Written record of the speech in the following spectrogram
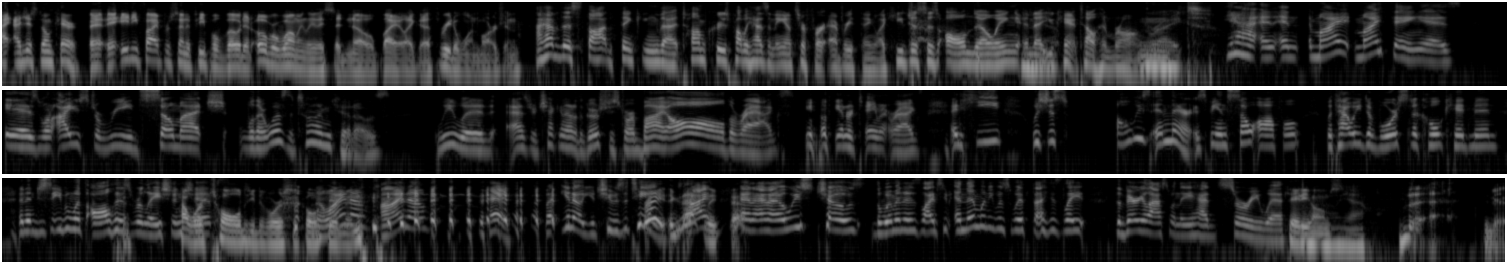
I, I just don't care. Eighty-five percent of people voted overwhelmingly. They said no by like a three to one margin. I have this thought thinking that Tom Cruise probably has an answer for everything. Like, he just is all knowing and that you can't tell him wrong. Mm. Right. Yeah, and and my my thing is is when I used to read so much. Well, there was a time, kiddos. We would, as you're checking out of the grocery store, buy all the rags, you know, the entertainment rags, and he was just always in there as being so awful with how he divorced Nicole Kidman, and then just even with all his relationships. How we're told he divorced Nicole No, Kidman. I know, I know. hey, but you know, you choose a team, Right, exactly. right? Yeah. And and I always chose the women in his life team. And then when he was with uh, his late, the very last one that he had Suri with, Katie Holmes. Oh, yeah.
